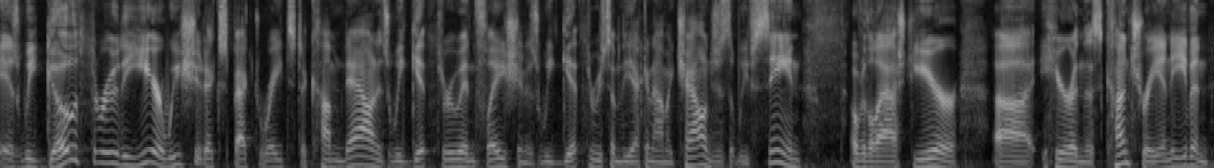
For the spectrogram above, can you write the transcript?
as we go through the year, we should expect rates to come down as we get through inflation, as we get through some of the economic challenges that we've seen over the last year uh, here in this country. And even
